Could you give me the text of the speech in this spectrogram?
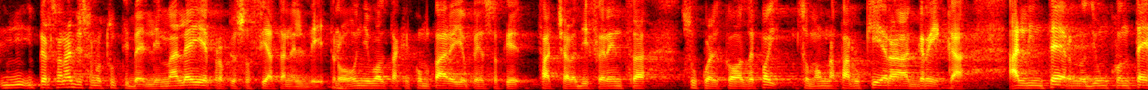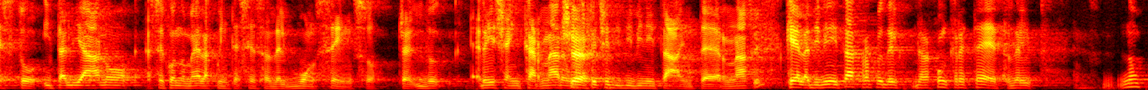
i personaggi sono tutti belli ma lei è proprio soffiata nel vetro, Mm. ogni volta che compare io penso che faccia la differenza su qualcosa e poi insomma una parrucchiera greca all'interno di un contesto italiano, secondo me è la quintessenza del buon senso, cioè do- riesce a incarnare una Certo. specie di divinità interna, Sì. che è la divinità proprio del- della concretezza, del... Non,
